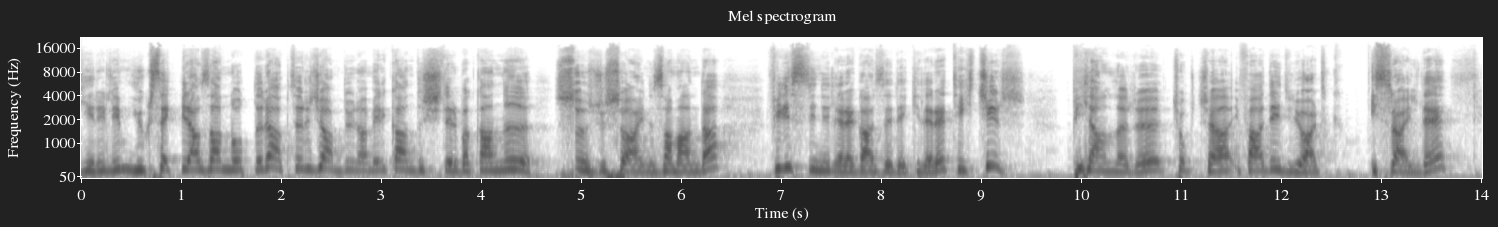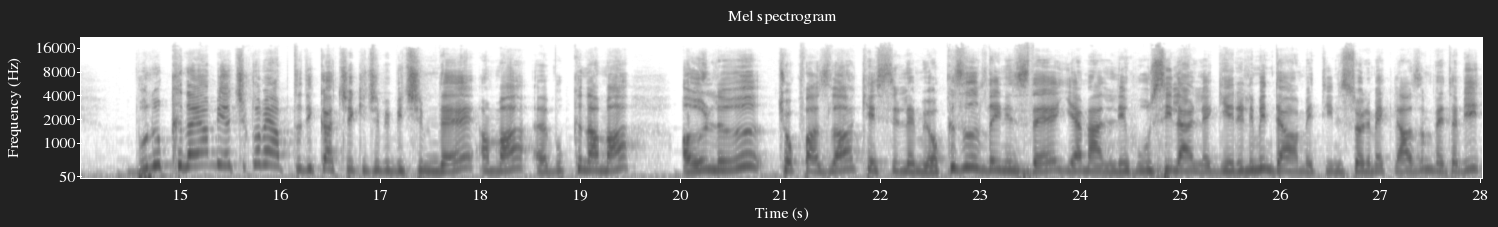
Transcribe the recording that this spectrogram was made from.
gerilim yüksek. Birazdan notları aktaracağım. Dün Amerikan Dışişleri Bakanlığı sözcüsü aynı zamanda Filistinlilere, Gazze'dekilere tehcir planları çokça ifade ediliyor artık İsrail'de. Bunu kınayan bir açıklama yaptı dikkat çekici bir biçimde ama e, bu kınama ağırlığı çok fazla kestirilemiyor. Kızıldeniz'de Yemenli Husilerle gerilimin devam ettiğini söylemek lazım ve tabi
